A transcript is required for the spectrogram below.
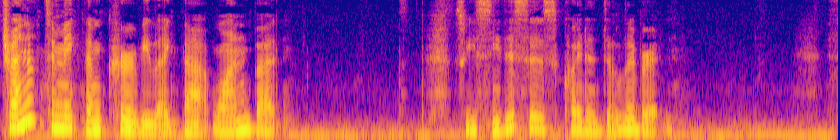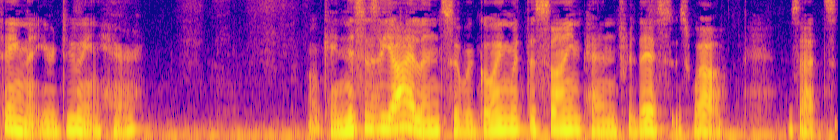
Try not to make them curvy like that one, but so you see this is quite a deliberate thing that you're doing here. Okay, and this is the island, so we're going with the sign pen for this as well. Because That's,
